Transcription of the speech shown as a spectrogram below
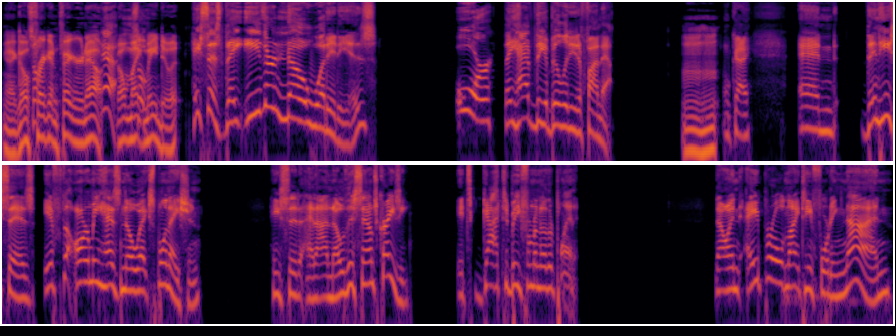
yeah. Go so- friggin' figure it out. Yeah, Don't make so- me do it. He says they either know what it is or they have the ability to find out. hmm Okay. And then he says, if the Army has no explanation, he said, and I know this sounds crazy, it's got to be from another planet. Now, in April 1949,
